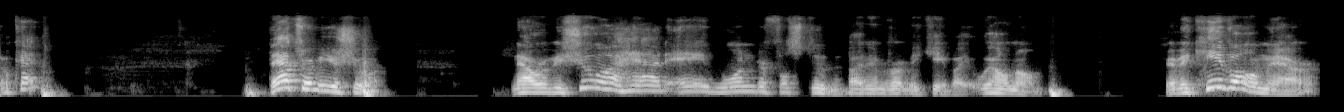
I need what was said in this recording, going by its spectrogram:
Okay. That's Rabbi Yeshua. Now, Rabbi Yeshua had a wonderful student by the name of Rabbi Kiva. We all know him. Rabbi Kiva Omer,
